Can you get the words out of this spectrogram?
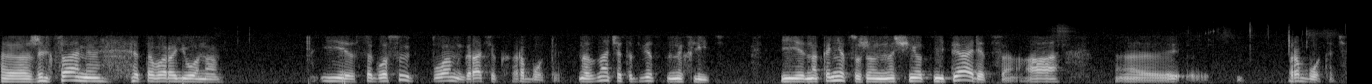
э, жильцами этого района и согласует план, график работы, назначит ответственных лиц. И, наконец, уже начнет не пиариться, а э, работать.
